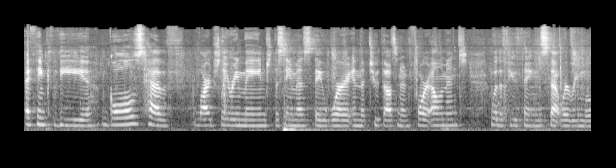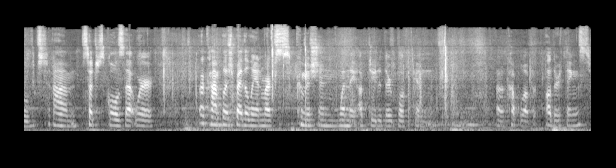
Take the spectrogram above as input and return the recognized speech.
I think the goals have largely remained the same as they were in the 2004 element, with a few things that were removed, um, such as goals that were accomplished by the Landmarks Commission when they updated their book and and a couple of other things.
